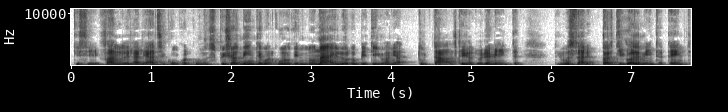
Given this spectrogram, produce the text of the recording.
che se fanno delle alleanze con qualcuno, specialmente qualcuno che non ha il loro obiettivo, ma ne ha tutt'altri, notoriamente, devono stare particolarmente attenti.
